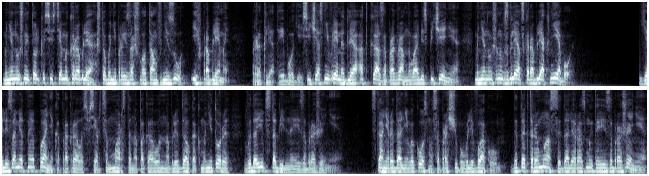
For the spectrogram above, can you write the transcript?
Мне нужны только системы корабля, чтобы не произошло там внизу их проблемы. Проклятые боги, сейчас не время для отказа программного обеспечения. Мне нужен взгляд с корабля к небу». Еле заметная паника прокралась в сердце Марстона, пока он наблюдал, как мониторы выдают стабильное изображение. Сканеры дальнего космоса прощупывали вакуум. Детекторы массы дали размытые изображения,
